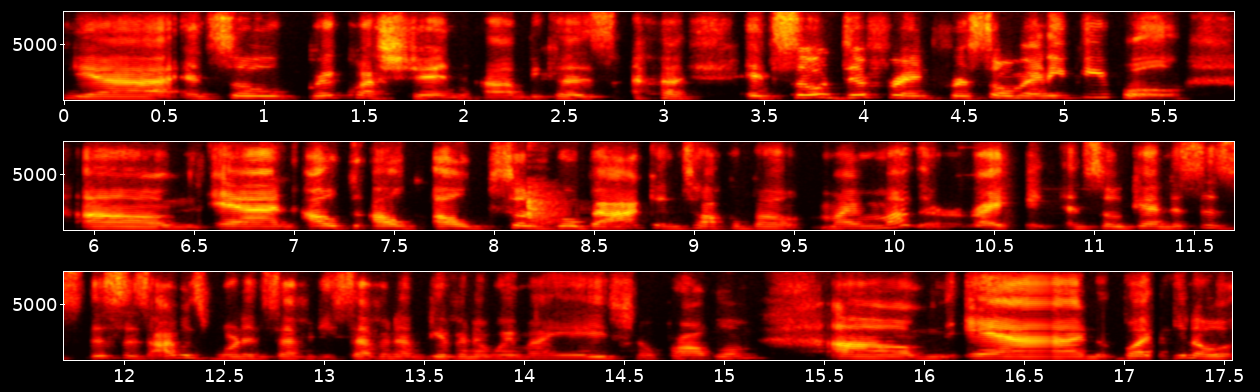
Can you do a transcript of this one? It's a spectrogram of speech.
Yeah, and so great question um, because it's so different for so many people. Um, and I'll I'll I'll sort of go back and talk about my mother, right? And so again, this is this is I was born in '77. I'm giving away my age, no problem. Um, and but you know,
